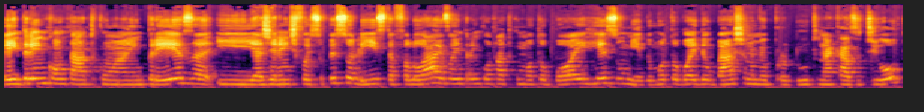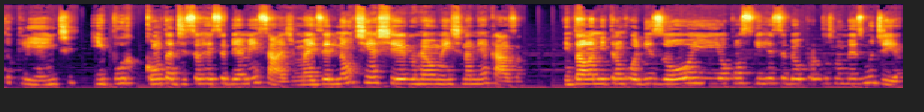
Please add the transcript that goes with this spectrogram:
Entrei em contato com a empresa e a gerente foi super solista, falou: "Ah, eu vou entrar em contato com o motoboy". Resumindo, o motoboy deu baixa no meu produto na casa de outro cliente e por conta disso eu recebi a mensagem, mas ele não tinha chego realmente na minha casa. Então ela me tranquilizou e eu consegui receber o produto no mesmo dia.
